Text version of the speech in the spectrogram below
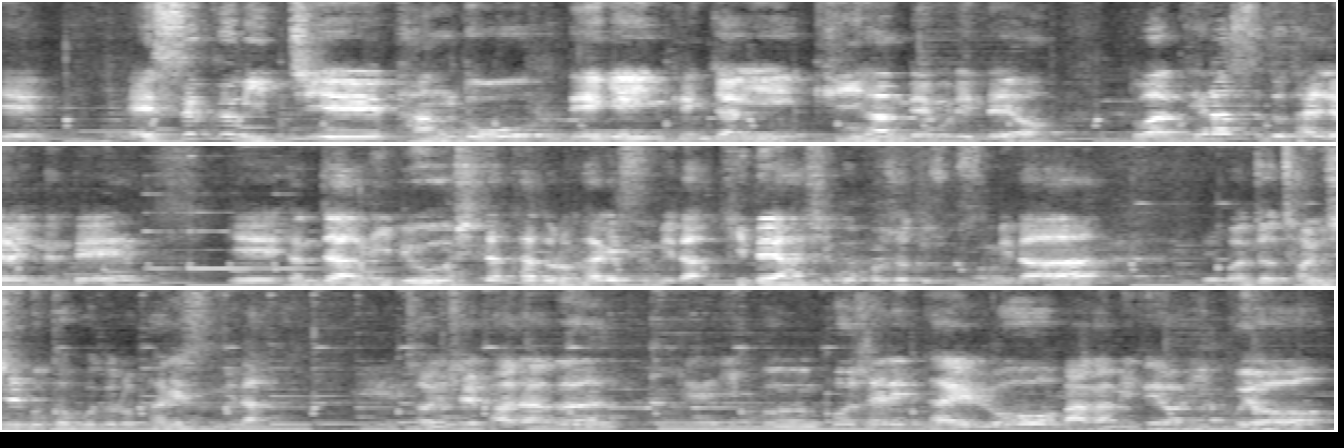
예, S급 입지의 방도 4개인 굉장히 귀한 매물인데요. 또한 테라스도 달려 있는데 예, 현장 리뷰 시작하도록 하겠습니다. 기대하시고 보셔도 좋습니다. 네, 먼저 전실부터 보도록 하겠습니다. 예, 전실 바닥은 예, 이쁜 포쉐린 타일로 마감이 되어 있고요.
